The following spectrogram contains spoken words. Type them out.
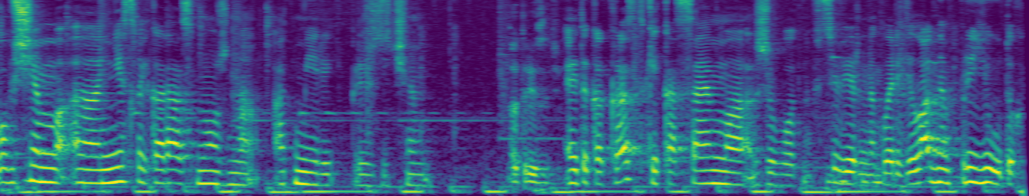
В общем, э, несколько раз нужно отмерить, прежде чем Отрезать. Это как раз-таки касаемо животных. Все верно говорите. Ладно, в приютах.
